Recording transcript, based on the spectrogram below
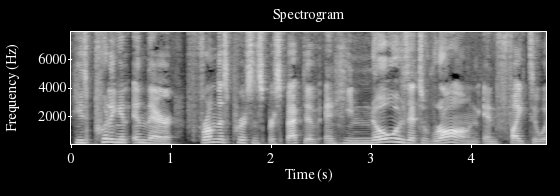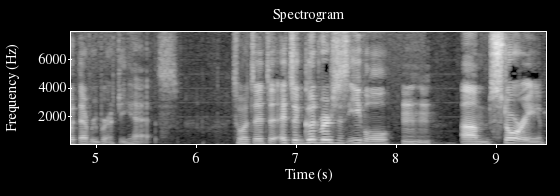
He's putting it in there from this person's perspective and he knows it's wrong and fights it with every breath he has. So it's it's a, it's a good versus evil um story.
